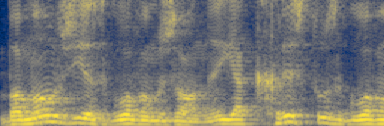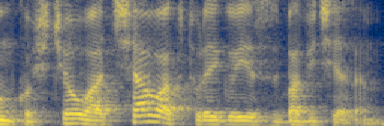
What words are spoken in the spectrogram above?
bo mąż jest głową żony, jak Chrystus głową Kościoła, ciała, którego jest Zbawicielem.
